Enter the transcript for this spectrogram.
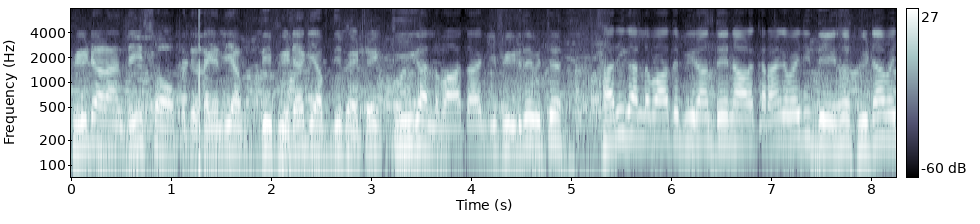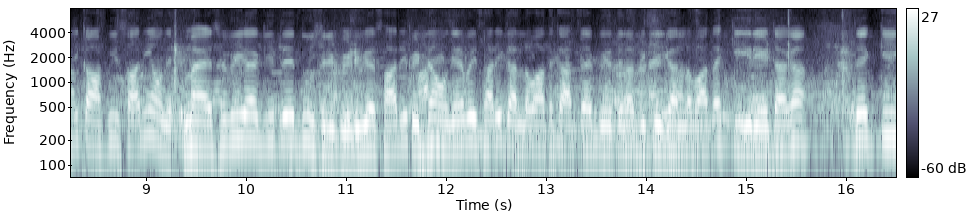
ਫੀਡ ਵਾਲਿਆਂ ਦੀ ਸ਼ਾਪ ਤੇ। ਕਹਿੰਦੀ ਆਪਦੀ ਫੀਡ ਹੈ ਕਿ ਆਪਦੀ ਫੈਕਟਰੀ ਕੀ ਗੱਲਬਾਤ ਆ ਕਿ ਫੀਡ ਦੇ ਵਿੱਚ? ਸਾਰੀ ਗੱਲਬਾਤ ਵੀਰਾਂ ਦੇ ਨਾਲ ਕਰਾਂਗੇ ਬਾਈ ਜੀ। ਦੇਖ ਲਓ ਫੀਡਾਂ ਬਾਈ ਜੀ ਕਾਫੀ ਸਾਰੀਆਂ ਆਉਂਦੀਆਂ। ਮੈਸ ਵੀ ਹੈਗੀ ਤੇ ਦੂਸਰੀ ਫੀਡ ਵੀ ਹੈ ਸਾਰੀ ਫੀਡਾਂ ਆਉਂਦੀਆਂ ਨੇ ਬਾਈ ਸਾਰੀ ਗੱਲਬਾਤ ਕਰਦੇ ਆ ਵੀਰ ਦੇ ਨਾਲ ਵੀ ਕੀ ਗੱਲਬਾਤ ਹੈ ਕੀ ਰੇਟ ਹੈਗਾ। ਤੇ ਕੀ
